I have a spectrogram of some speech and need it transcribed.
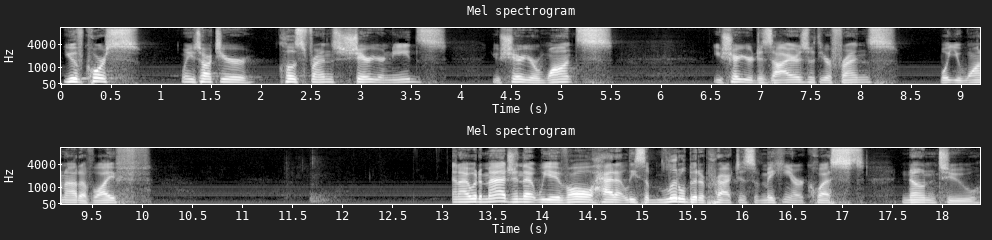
You, of course, when you talk to your close friends, share your needs, you share your wants, you share your desires with your friends, what you want out of life. And I would imagine that we have all had at least a little bit of practice of making our requests known to,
